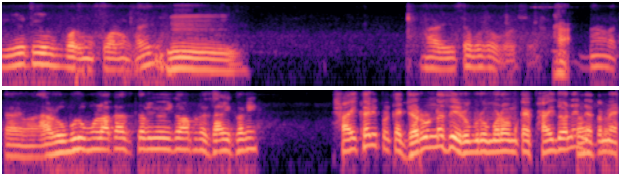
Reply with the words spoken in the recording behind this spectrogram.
યુટ્યુબ ઉપર મૂકવાનું થાય હમ. હા એ તો બરોબર છે. હા. ના ના કાંઈ વાંધો આ રૂબરૂ મુલાકાત કરવી હોય તો આપણે થાય ખરી? થાય ખરી પણ કઈ જરૂર નથી. રૂબરૂ મળવામાં કઈ ફાયદો નહીં ને. તમે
